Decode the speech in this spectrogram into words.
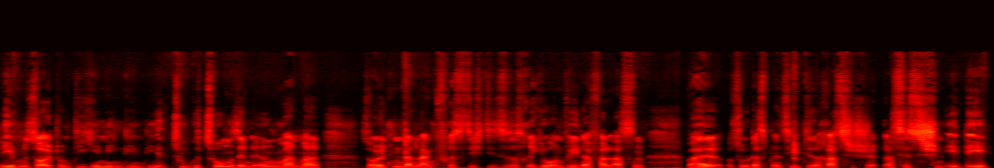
leben sollte und diejenigen, die, die zugezogen sind irgendwann mal, sollten dann langfristig diese Region wieder verlassen, weil so das Prinzip dieser rassische, rassistischen Idee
